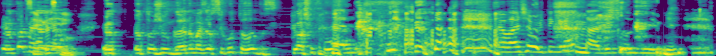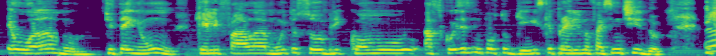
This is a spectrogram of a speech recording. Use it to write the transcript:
Eu também. Sempre Eu, assim. eu, eu tô julgando, mas eu sigo todos, que eu acho fofo. Eu acho muito engraçado, inclusive. Eu amo que tem um que ele fala muito sobre como as coisas em português que pra ele não faz sentido. E que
